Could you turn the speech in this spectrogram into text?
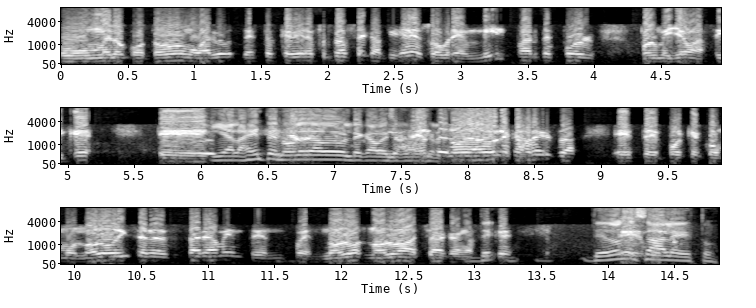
un melocotón o algo de estos que viene fruta seca, tiene sobre mil partes por, por millón, así que eh, Y a la gente no le da dolor de cabeza. la gente no le da dolor de cabeza, este, porque como no lo dicen necesariamente, pues no lo, no lo achacan, así que ¿De dónde Eh, sale esto?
